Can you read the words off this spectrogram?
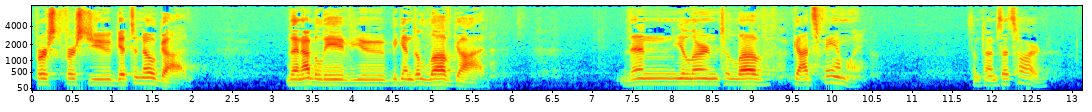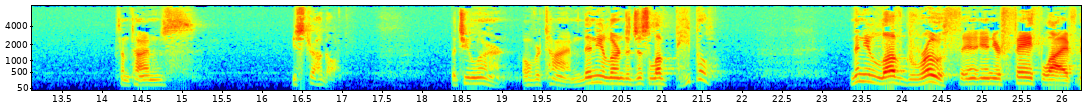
First, first you get to know God. Then I believe you begin to love God then you learn to love God's family. Sometimes that's hard. Sometimes you struggle. But you learn over time. Then you learn to just love people. Then you love growth in, in your faith life.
